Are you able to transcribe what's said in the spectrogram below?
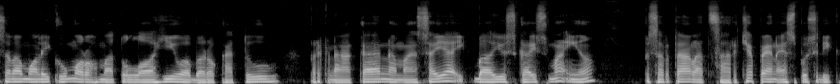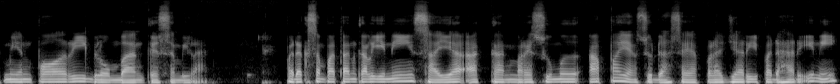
Assalamualaikum warahmatullahi wabarakatuh. Perkenalkan nama saya Iqbal Yuska Ismail, peserta Latsar CPNS Pusdikmin Polri gelombang ke-9. Pada kesempatan kali ini saya akan meresume apa yang sudah saya pelajari pada hari ini,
